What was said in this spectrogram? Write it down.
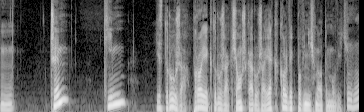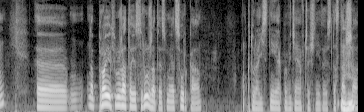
mm, czym, kim jest Róża, projekt Róża, książka Róża, jakkolwiek powinniśmy o tym mówić. Mhm. E, no, projekt Róża to jest Róża, to jest moja córka, która istnieje, jak powiedziałem wcześniej, to jest ta starsza, mhm.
